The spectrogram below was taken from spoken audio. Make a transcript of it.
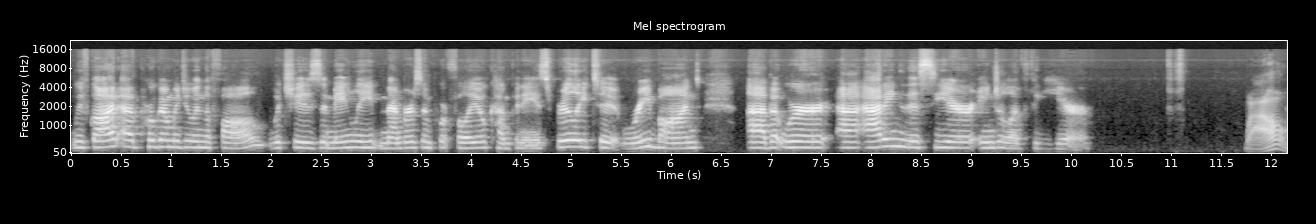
we've got a program we do in the fall, which is mainly members and portfolio companies, really to rebond. Uh, but we're uh, adding this year Angel of the Year. Wow.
